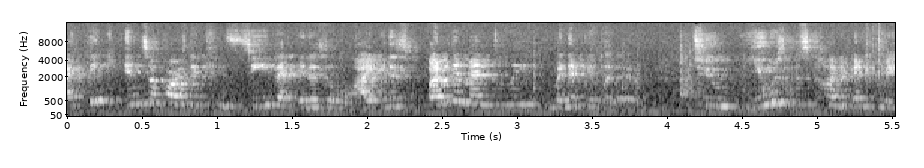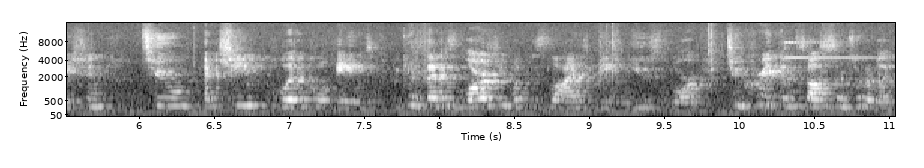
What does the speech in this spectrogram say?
I think insofar as they can see that it is a lie, it is fundamentally manipulative to use this kind of information to achieve political aims, because that is largely what this lie is being used for, to create themselves some sort of like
